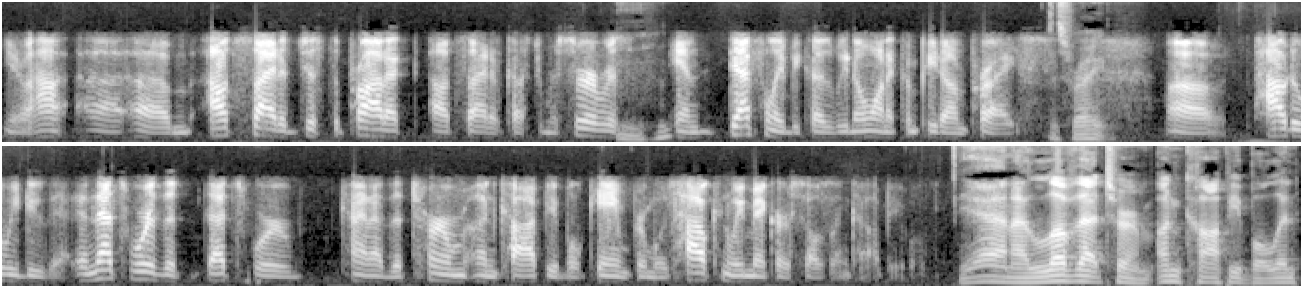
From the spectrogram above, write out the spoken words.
You know, how, uh, um, outside of just the product, outside of customer service, and definitely because we don't want to compete on price. That's right. Uh, how do we do that? And that's where the that's where kind of the term uncopyable came from was how can we make ourselves uncopyable? Yeah, and I love that term, uncopyable. And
